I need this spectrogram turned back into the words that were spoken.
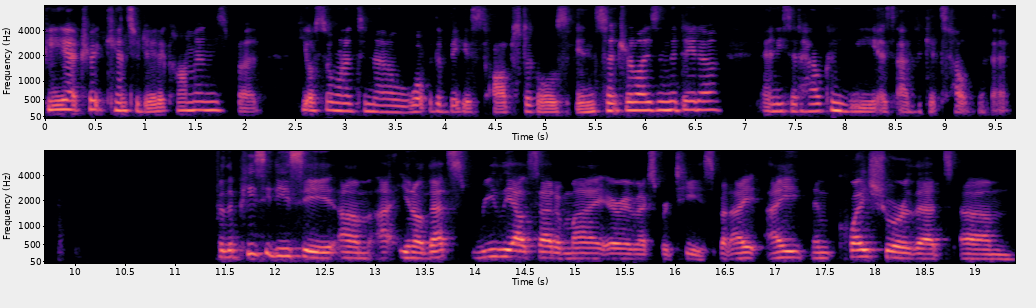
pediatric cancer data commons, but he also wanted to know what were the biggest obstacles in centralizing the data. And he said, how can we as advocates help with it? for the PCDC, um, I, you know, that's really outside of my area of expertise, but I, I am quite sure that, um,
